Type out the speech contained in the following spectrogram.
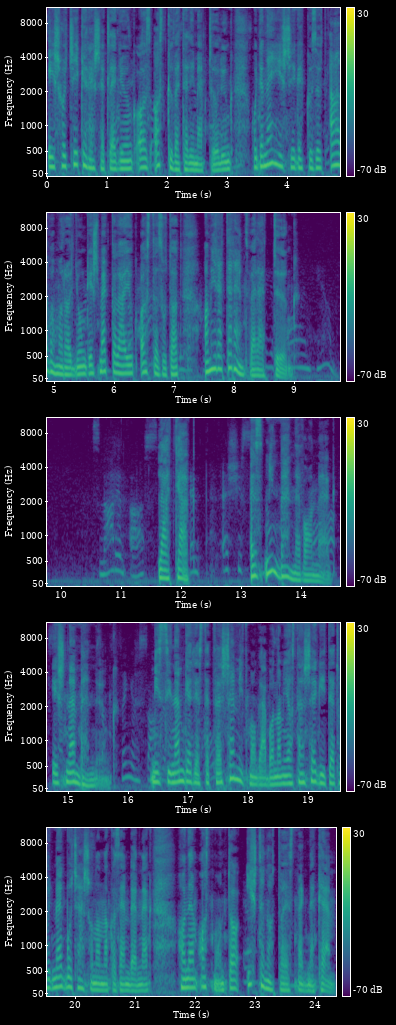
És hogy sikeresek legyünk, az azt követeli meg tőlünk, hogy a nehézségek között állva maradjunk, és megtaláljuk azt az utat, amire teremtve lettünk. Látják, ez mind benne van meg, és nem bennünk. Missy nem gerjesztett fel semmit magában, ami aztán segített, hogy megbocsásson annak az embernek, hanem azt mondta, Isten adta ezt meg nekem.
